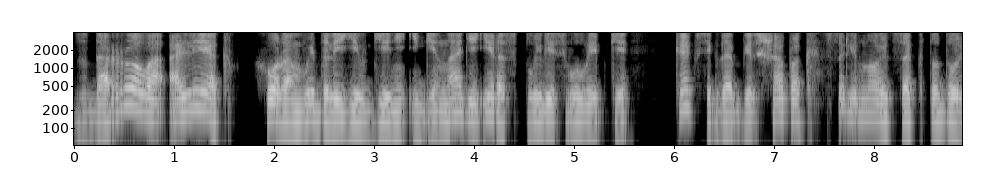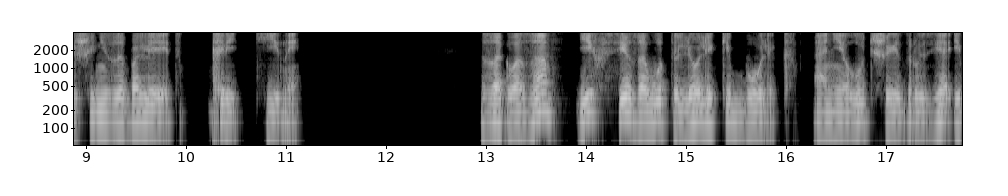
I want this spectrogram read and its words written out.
«Здорово, Олег!» – хором выдали Евгений и Геннадий и расплылись в улыбке. Как всегда без шапок, соревнуются, кто дольше не заболеет. Кретины. За глаза их все зовут Лёлик и Болик. Они лучшие друзья и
